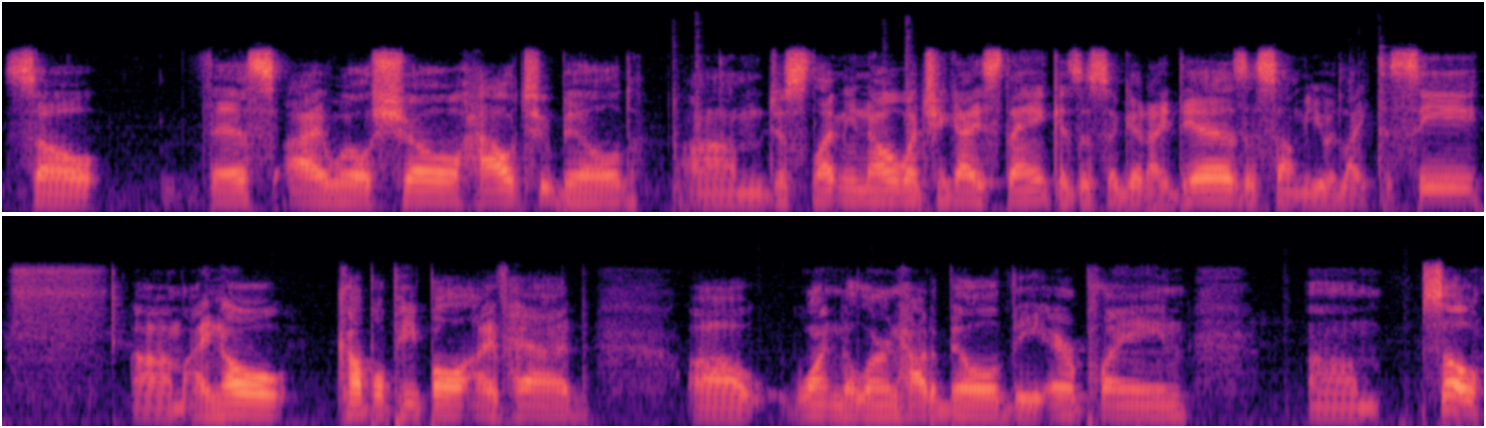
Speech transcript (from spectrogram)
so this I will show how to build. Um, just let me know what you guys think. Is this a good idea? Is this something you would like to see? Um, I know a couple people I've had uh, wanting to learn how to build the airplane. Um, so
